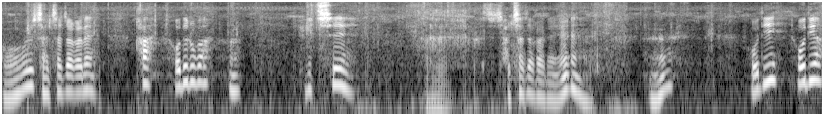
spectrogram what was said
어이 잘 찾아가네 가 어디로 가 응. 그렇지 잘 찾아가네. 어? 어디? 어디야?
